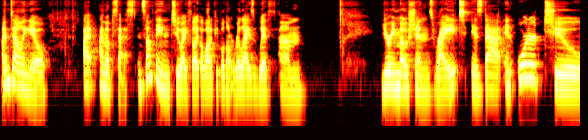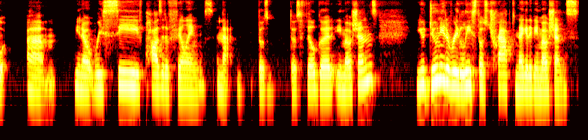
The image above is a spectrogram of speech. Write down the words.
I'm telling you, I, I'm obsessed. And something too, I feel like a lot of people don't realize with um, your emotions, right, is that in order to, um, you know, receive positive feelings and that those those feel good emotions, you do need to release those trapped negative emotions.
